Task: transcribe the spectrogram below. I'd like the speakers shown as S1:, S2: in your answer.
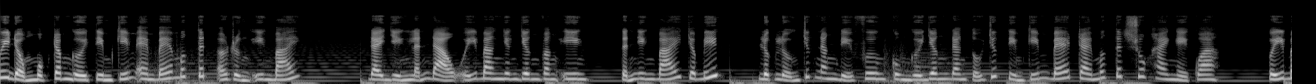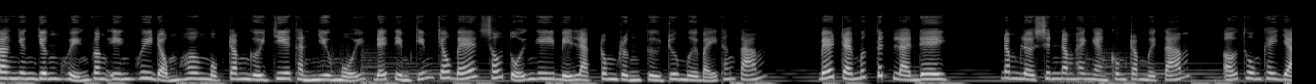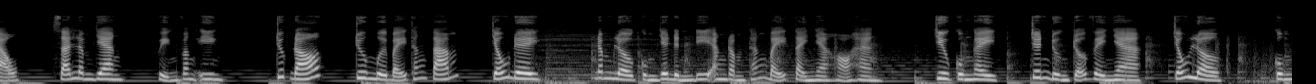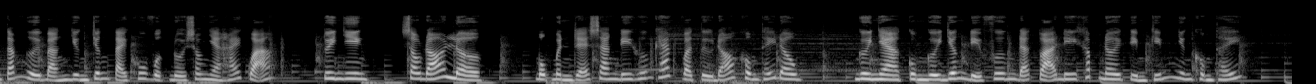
S1: huy động 100 người tìm kiếm em bé mất tích ở rừng Yên Bái. Đại diện lãnh đạo Ủy ban Nhân dân Văn Yên, tỉnh Yên Bái cho biết, lực lượng chức năng địa phương cùng người dân đang tổ chức tìm kiếm bé trai mất tích suốt 2 ngày qua. Ủy ban Nhân dân huyện Văn Yên huy động hơn 100 người chia thành nhiều mũi để tìm kiếm cháu bé 6 tuổi nghi bị lạc trong rừng từ trưa 17 tháng 8. Bé trai mất tích là D, 5L sinh năm 2018, ở thôn Khay Dạo, xã Lâm Giang, huyện Văn Yên. Trước đó, trưa 17 tháng 8, cháu D, 5L cùng gia đình đi ăn rằm tháng 7 tại nhà họ hàng. Chiều cùng ngày, trên đường trở về nhà, cháu L cùng 8 người bạn dừng chân tại khu vực đồi sau nhà hái quả. Tuy nhiên, sau đó L một mình rẽ sang đi hướng khác và từ đó không thấy đâu. Người nhà cùng người dân địa phương đã tỏa đi khắp nơi tìm kiếm nhưng không thấy.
